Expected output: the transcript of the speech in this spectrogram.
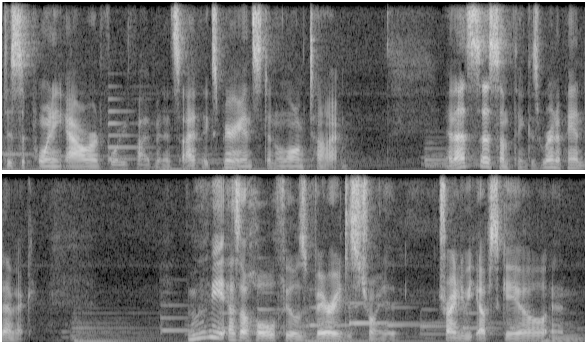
disappointing hour and 45 minutes I've experienced in a long time. And that says something because we're in a pandemic. The movie as a whole feels very disjointed, trying to be upscale and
